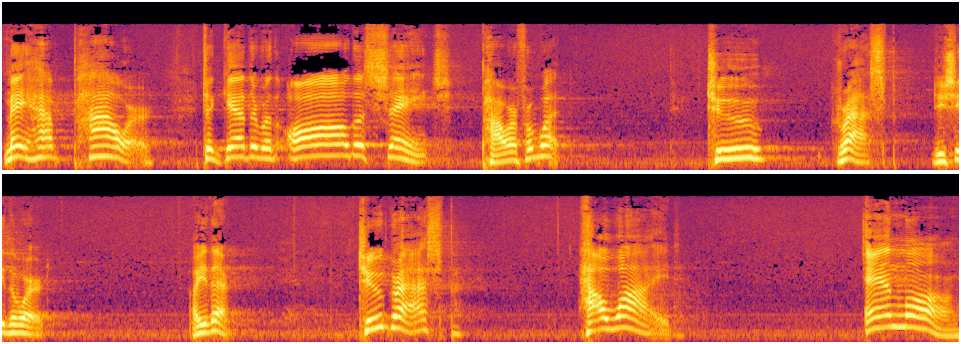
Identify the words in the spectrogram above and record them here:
may have power together with all the saints. Power for what? To grasp. Do you see the word? Are you there? To grasp how wide and long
